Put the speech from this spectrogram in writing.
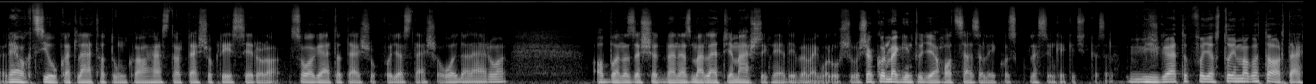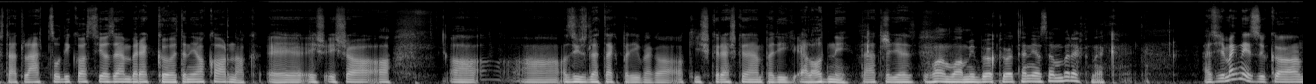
reakciókat láthatunk a háztartások részéről, a szolgáltatások fogyasztása oldaláról, abban az esetben ez már lehet, hogy a második negyedében megvalósul. És akkor megint ugye a 6%-hoz leszünk egy kicsit közelebb. Vizsgáltok fogyasztói magatartást? Tehát látszódik azt, hogy az emberek költeni akarnak, és, és a, a, a, a, az üzletek pedig, meg a, a kiskereskedelem pedig eladni? Tehát, hogy ez... Van valamiből költeni az embereknek? Hát, hogyha megnézzük, a,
